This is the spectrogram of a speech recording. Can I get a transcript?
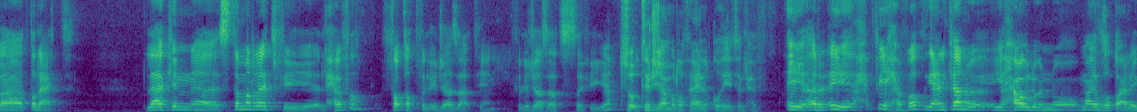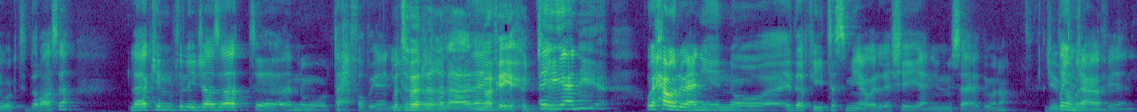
فطلعت. لكن استمريت في الحفظ فقط في الإجازات يعني في الإجازات الصيفية. so- ترجع مرة ثانية لقضية الحفظ. إي إي في حفظ. يعني كانوا يحاولوا إنه ما يضغطوا علي وقت الدراسة. لكن في الإجازات آه، إنه تحفظ يعني. متفرغ الآن ما في أي حجة. أي يعني ويحاولوا يعني إنه إذا في تسميع ولا شيء يعني إنه يساعدونا. جميل يعطيهم. العافية يعني.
